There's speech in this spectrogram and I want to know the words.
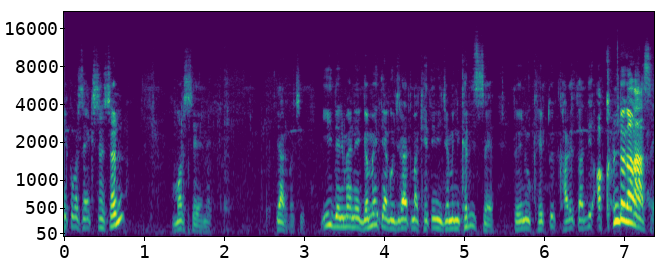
એક વર્ષ એક્સટેન્શન મળશે એને. ત્યાર પછી. એ દરમિયાન એ ગમે ત્યાં ગુજરાતમાં ખેતીની જમીન ખરીદશે તો એનું ખેડૂત ખાતેદારી અખંડ ગણાશે.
